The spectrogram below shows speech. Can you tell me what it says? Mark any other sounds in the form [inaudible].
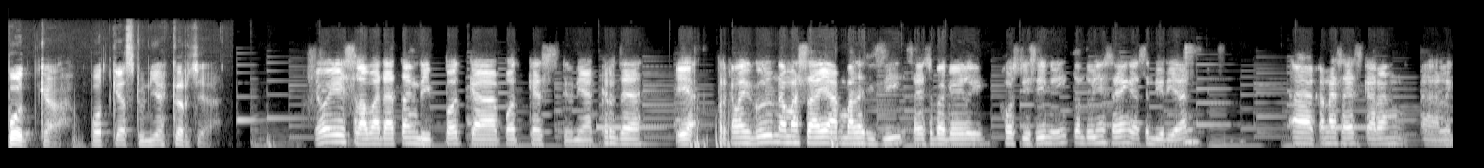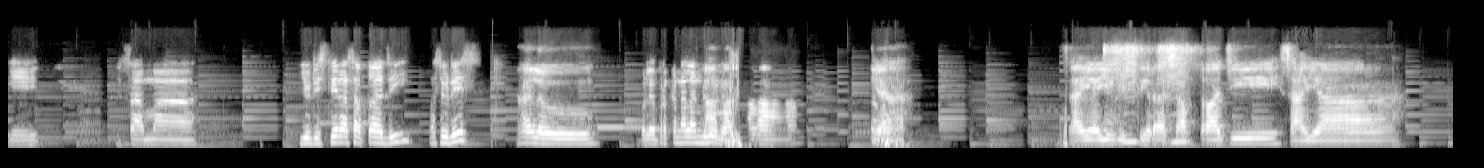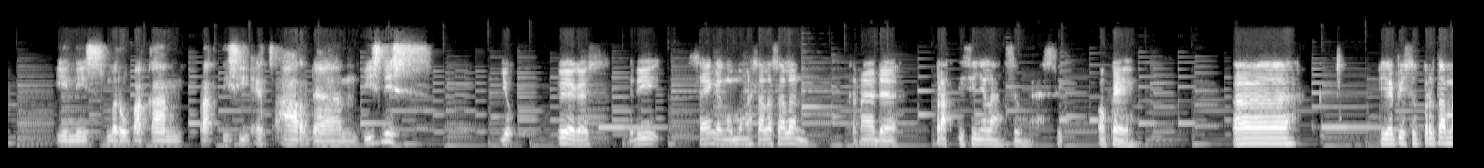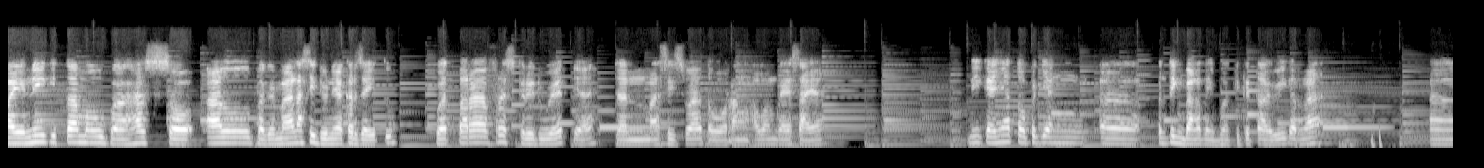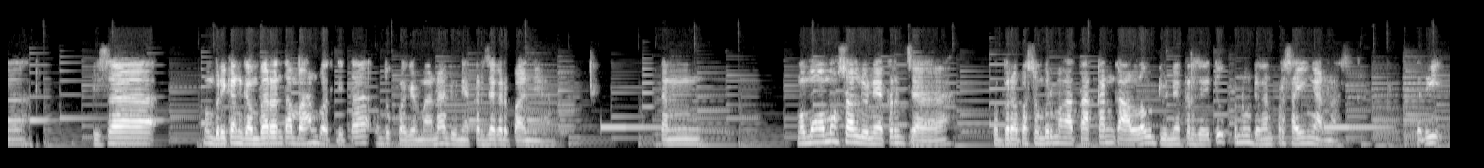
Podcast, podcast dunia kerja. Yoi, selamat datang di podcast podcast dunia kerja. Iya, perkenalan dulu nama saya Akmal Azizi. Saya sebagai host di sini. Tentunya saya nggak sendirian, uh, karena saya sekarang uh, lagi bersama Yudhistira Sabtu Haji. Mas Yudis, Halo, boleh perkenalan dulu selamat malam. Ya, saya Yudhistira Sabto Aji. Saya ini merupakan praktisi HR dan bisnis. Itu ya guys. Jadi saya nggak ngomong asal-asalan karena ada praktisinya langsung asik. Oke. Eh, di episode pertama ini kita mau bahas soal bagaimana sih dunia kerja itu buat para fresh graduate ya dan mahasiswa atau orang awam kayak saya. Ini kayaknya topik yang eh, penting banget nih buat diketahui karena eh, bisa memberikan gambaran tambahan buat kita untuk bagaimana dunia kerja ke depannya. Dan ngomong-ngomong soal dunia kerja, beberapa sumber mengatakan kalau dunia kerja itu penuh dengan persaingan, Mas. Jadi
